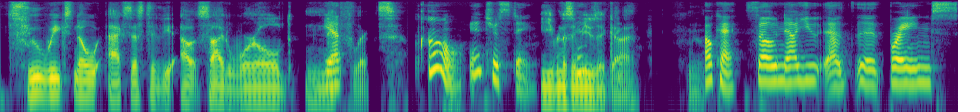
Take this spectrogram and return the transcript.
Two weeks, no access to the outside world. Yep. Netflix, Oh, interesting. even as a music guy. Okay, so now you uh, the brains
